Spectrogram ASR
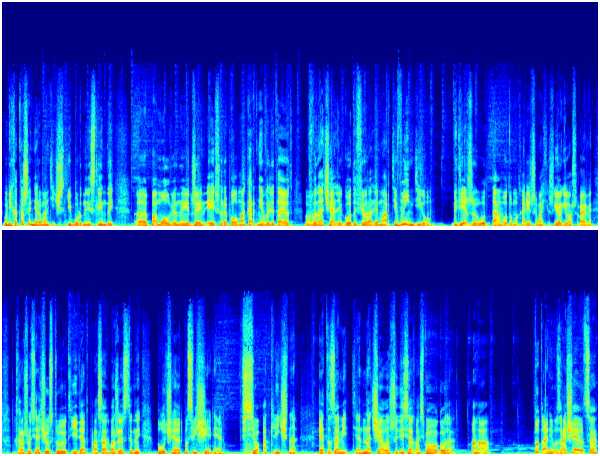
у них отношения романтические, бурные с Линдой. Э, помолвенные Джейн Эйшер и Пол Маккартни вылетают в начале года, в феврале-марте, в Индию где живут, там вот у Махариши Махиш йоги в ашраме хорошо себя чувствуют, едят просад божественный, получают посвящение. Все отлично. Это, заметьте, начало 68 -го года. Ага. Тут они возвращаются,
